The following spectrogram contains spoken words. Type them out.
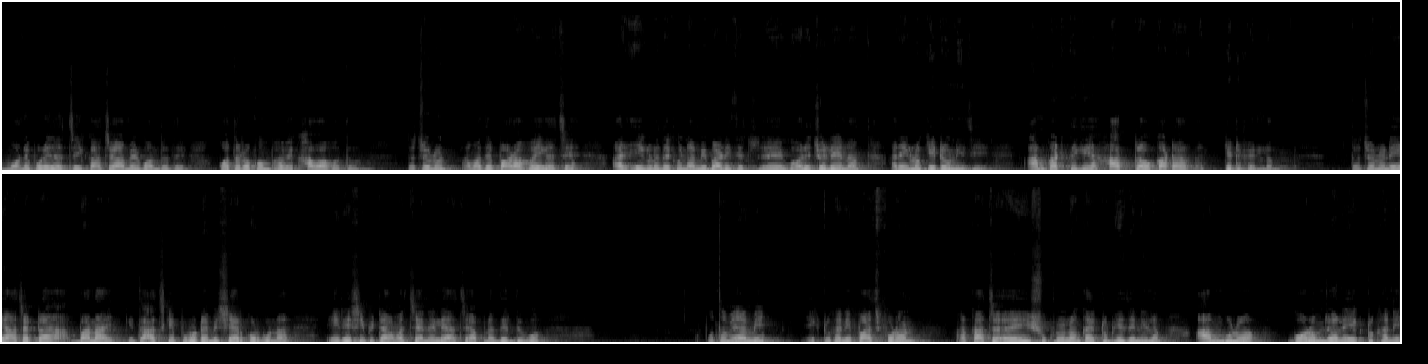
মনে পড়ে যাচ্ছে এই কাঁচা আমের গন্ধতে। কত রকমভাবে খাওয়া হতো। তো চলুন, আমাদের পাড়া হয়ে গেছে। আর এগুলো দেখুন, আমি বাড়িতে ঘরে চলে এলাম। আর এগুলো কেটেও নিয়েছি। আম কাটতে গিয়ে হাতটাও কাটা, কেটে ফেললাম। তো চলুন, এই আচারটা বানাই। কিন্তু আজকে পুরোটা আমি শেয়ার করব না। এই রেসিপিটা আমার চ্যানেলে আছে, আপনাদের দেবো। প্রথমে আমি একটুখানি পাঁচ ফোড়ন আর কাঁচা, এই শুকনো লঙ্কা একটু ভেজে নিলাম। আমগুলো গরম জলে একটুখানি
